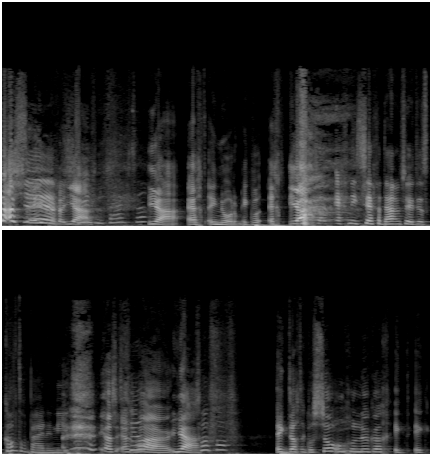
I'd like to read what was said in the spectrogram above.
Zeven, shit. ja. 57? Ja, echt enorm. Ik wil echt, ja, Ik zou echt niet zeggen, dames en heren, dat kan toch bijna niet? ja, dat is echt waar. Ja. Ik dacht, ik was zo ongelukkig. Ik, ik,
